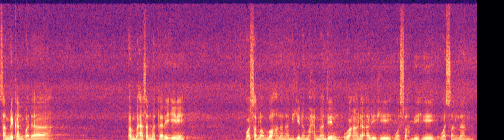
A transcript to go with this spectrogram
sampaikan pada pembahasan materi ini. Wa sallallahu ala nabiyyina Muhammadin wa ala alihi wa sahbihi wasallam.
